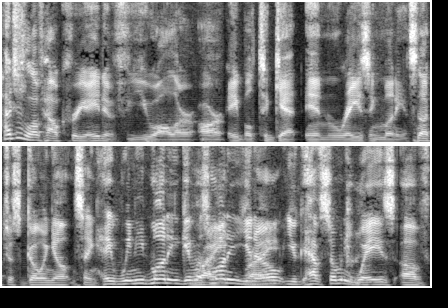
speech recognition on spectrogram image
I just love how creative you all are are able to get in raising money. It's not just going out and saying, "Hey, we need money, give us money." You know, you have so many ways of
